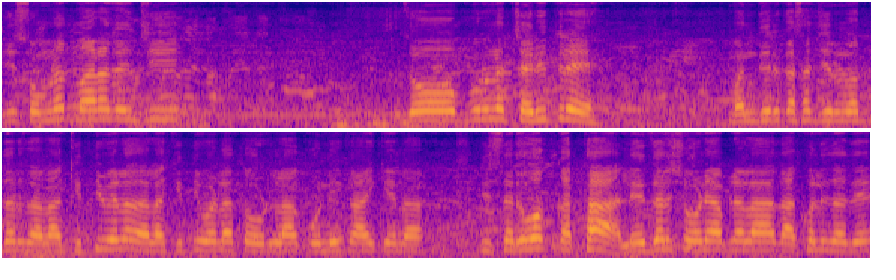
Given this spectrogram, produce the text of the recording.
जी सोमनाथ महाराजांची जो पूर्ण चरित्र आहे मंदिर कसा जीर्णोद्धार झाला किती वेळा झाला किती वेळा तोडला कोणी काय केला ही सर्व कथा लेझर शोने आपल्याला दाखवली जाते.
